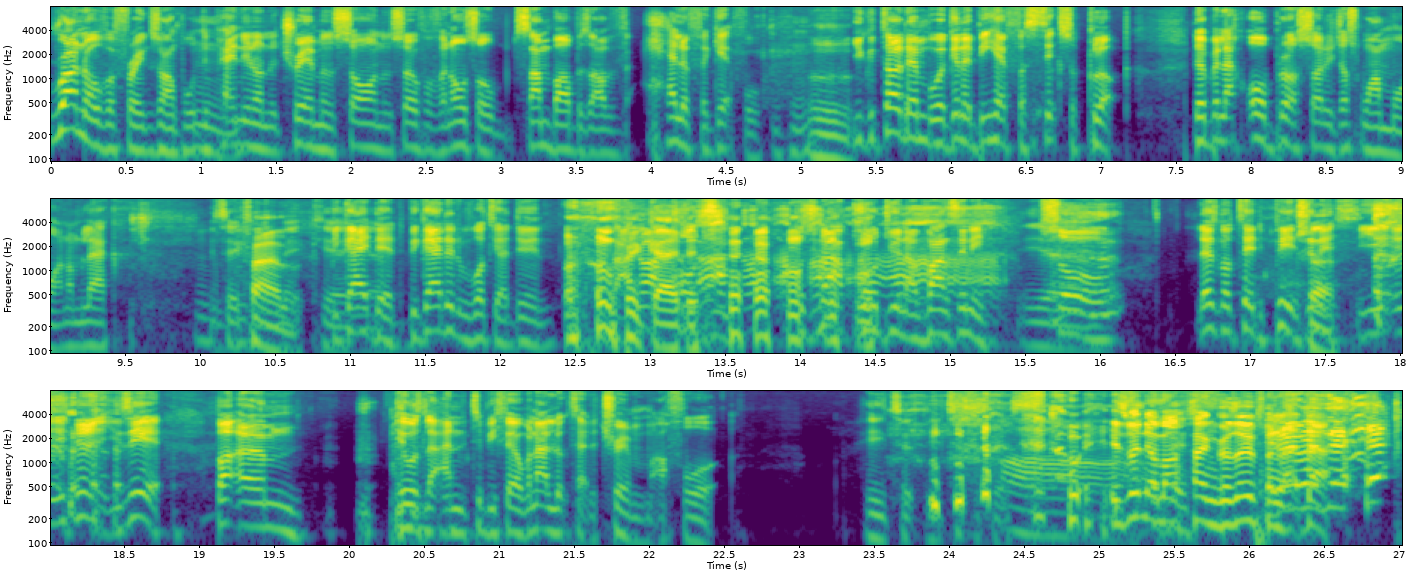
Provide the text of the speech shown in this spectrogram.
run over, for example, mm. depending on the trim and so on and so forth. And also, some barbers are v- hella forgetful. Mm-hmm. Mm. You could tell them we're going to be here for six o'clock. They'll be like, oh, bro, sorry, just one more. And I'm like, mm. You take Fam. yeah, be guided. Be guided with what you're doing. Be ah, I know I guided. called you- because you know I called you in advance, innit? Yeah. So let's not take the piss, Trust. innit? You, you, you see it? But um, it was like, and to be fair, when I looked at the trim, I thought. He took he took the piss. It's when your mouth hand goes open like that.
